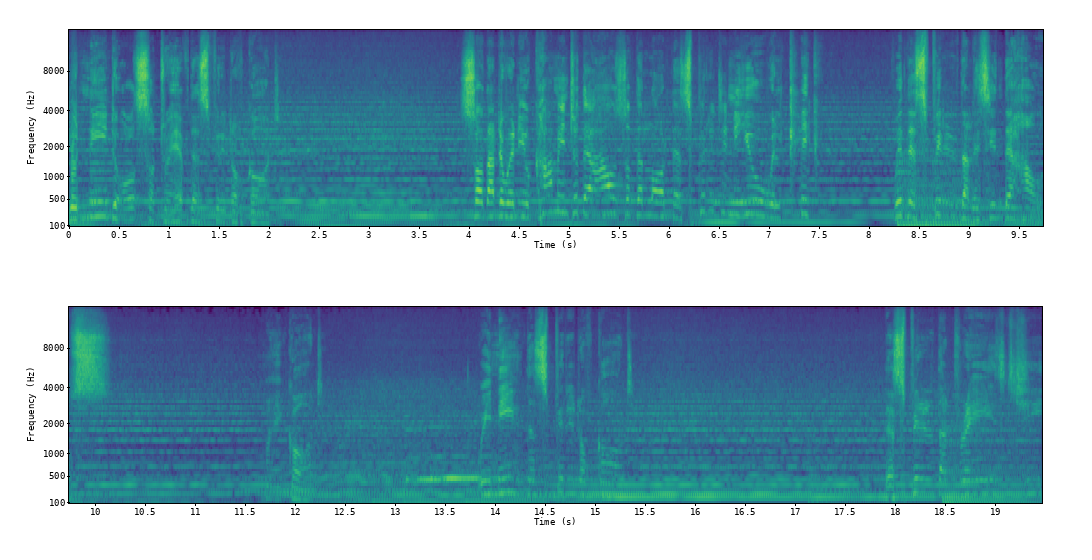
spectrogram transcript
you need also to have the Spirit of God. So that when you come into the house of the Lord, the Spirit in you will click with the Spirit that is in the house. My God. We need the Spirit of God. The Spirit that raised Jesus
